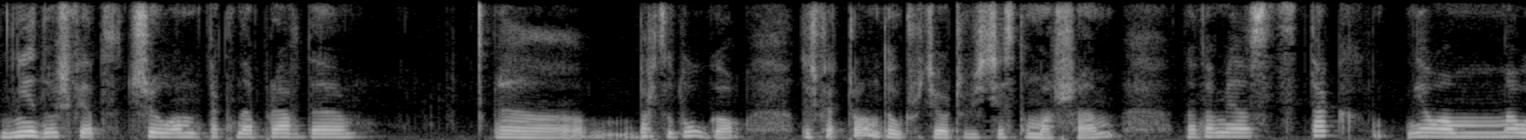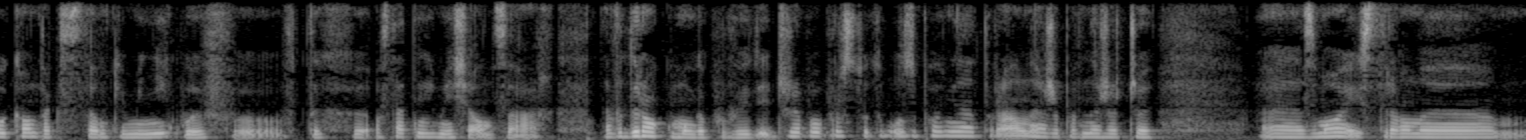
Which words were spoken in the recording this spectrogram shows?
nie doświadczyłam tak naprawdę E, bardzo długo. Doświadczyłam to uczucie oczywiście z Tomaszem, natomiast tak miałam mały kontakt z Tomkiem i Nikły w, w tych ostatnich miesiącach, nawet roku mogę powiedzieć, że po prostu to było zupełnie naturalne, że pewne rzeczy z mojej strony mm,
